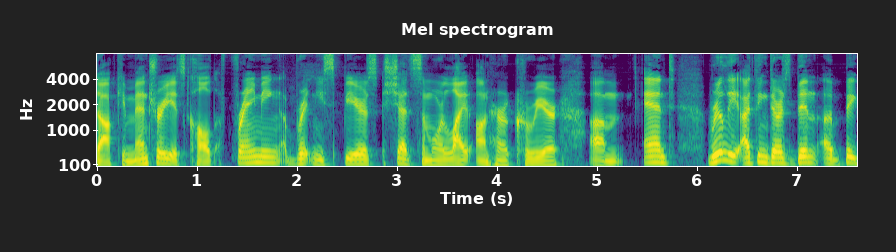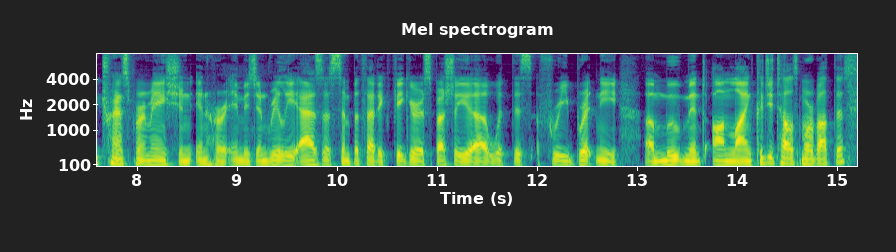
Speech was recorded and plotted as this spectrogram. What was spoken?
documentary. It's called Framing Britney Spears, sheds some more light on her career. Um, and really, I think there's been a big transformation in her image and really as a sympathetic figure, especially uh, with this Free Britney uh, movement online. Could you tell us more about this?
